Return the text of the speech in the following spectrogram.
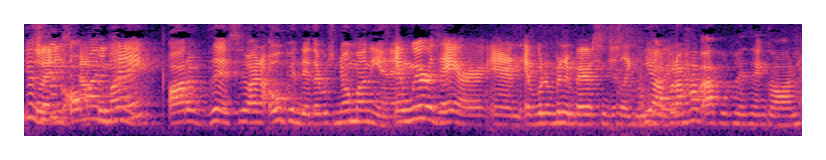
Yeah, so so I I took used all my money Pay, out of this. So I opened it. There was no money in it. and we were there, and it would have been embarrassing just like yeah, but I have Apple Pay, thank God.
